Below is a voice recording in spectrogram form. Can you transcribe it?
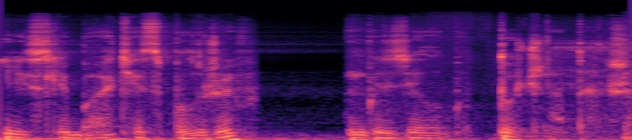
Если бы отец был жив, он бы сделал бы точно так же.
